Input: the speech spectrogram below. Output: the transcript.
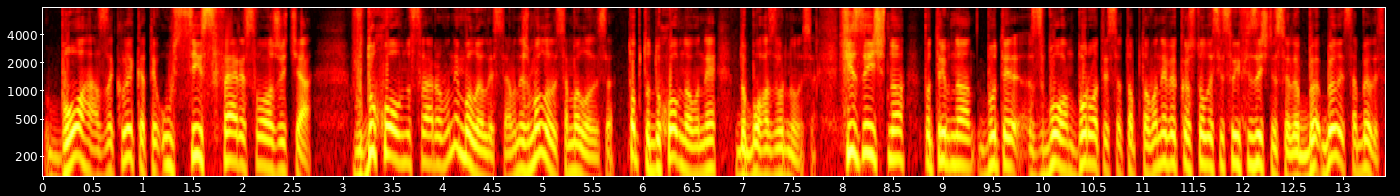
Бога закликати у всі сфери свого життя. В духовну сферу вони молилися, вони ж молилися, молилися. Тобто духовно вони до Бога звернулися. Фізично потрібно бути з Богом, боротися. Тобто вони використовували всі свої фізичні сили, билися, билися.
